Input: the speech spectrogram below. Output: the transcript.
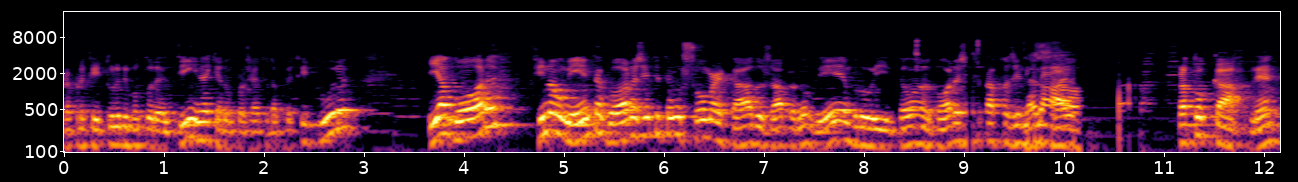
a prefeitura de Votorantim, né, que era um projeto da prefeitura. E agora, finalmente, agora a gente tem um show marcado já para novembro, e então agora a gente está fazendo ensaio para tocar, né?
